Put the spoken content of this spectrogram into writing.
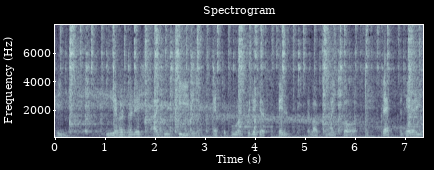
Kings. Nevertheless, I do feel, as the poor villagers felt about Mysore, that there is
